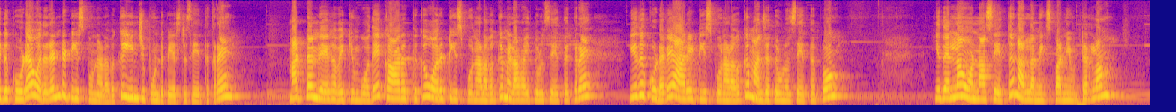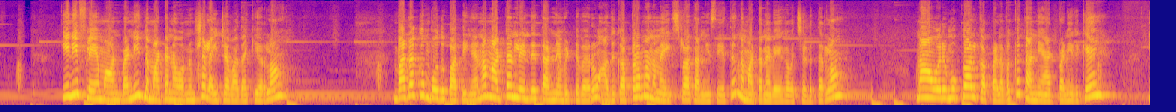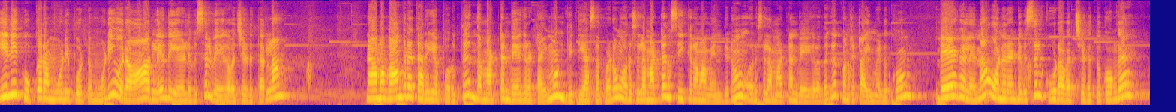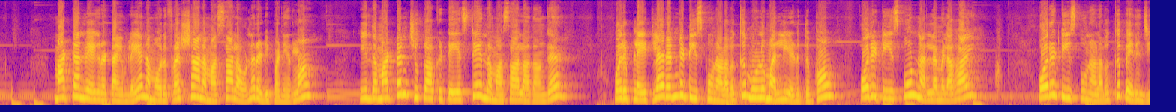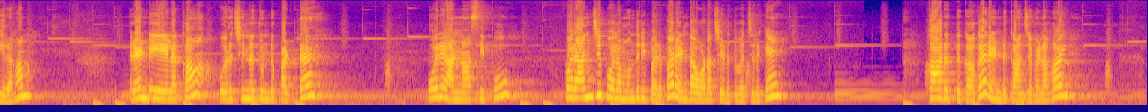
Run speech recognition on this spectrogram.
இது கூட ஒரு ரெண்டு டீஸ்பூன் அளவுக்கு இஞ்சி பூண்டு பேஸ்ட்டு சேர்த்துக்கிறேன். மட்டன் வேக வைக்கும் போதே காரத்துக்கு ஒரு டீஸ்பூன் அளவுக்கு மிளகாய்த்தூள் சேர்த்துக்கிறேன். இது கூடவே அரை டீஸ்பூன் அளவுக்கு மஞ்சத்தூளும் சேர்த்துப்போம். இதெல்லாம் ஒன்றா சேர்த்து நல்லா மிக்ஸ் பண்ணி விட்டுடலாம் இனி ஃப்ளேம் ஆன் பண்ணி இந்த மட்டனை ஒரு நிமிஷம் லைட்டாக வதக்கிடலாம். வதக்கும் போது பார்த்தீங்கன்னா மட்டன்லேருந்து தண்ணி விட்டு வரும். அதுக்கப்புறமா நம்ம எக்ஸ்ட்ரா தண்ணி சேர்த்து இந்த மட்டனை வேக வச்சு எடுத்துடலாம். நான் ஒரு முக்கால் கப் அளவுக்கு தண்ணி ஆட் பண்ணியிருக்கேன். இனி குக்கரை மூடி போட்டு மூடி ஒரு ஆறுலேருந்து ஏழு விசில் வேக வச்சு எடுத்துடலாம். நாம் வாங்குகிற கறியை பொறுத்து இந்த மட்டன் வேகிற டைமும் வித்தியாசப்படும். ஒரு சில மட்டன் சீக்கிரமாக வெந்துடும் ஒரு சில மட்டன் வேகிறதுக்கு கொஞ்சம் டைம் எடுக்கும். வேகலைன்னா ஒன்று ரெண்டு விசில் கூட வச்சு எடுத்துக்கோங்க. மட்டன் வேகிற டைம்லேயே நம்ம ஒரு ஃப்ரெஷ்ஷான மசாலா ஒன்று ரெடி பண்ணிடலாம். இந்த மட்டன் சுக்காக்கு டேஸ்ட்டே இந்த மசாலா தாங்க. ஒரு பிளேட்டில் ரெண்டு டீஸ்பூன் அளவுக்கு முழு மல்லி எடுத்துப்போம். ஒரு டீஸ்பூன் நல்ல மிளகாய் ஒரு டீஸ்பூன் அளவுக்கு பெருஞ்சீரகம் ரெண்டு ஏலக்காய் ஒரு சின்ன துண்டு பட்டை ஒரு அன்னாசி பூ ஒரு அஞ்சு போல் முந்திரி பருப்பை ரெண்டாக உடச்சி எடுத்து வச்சுருக்கேன். காரத்துக்காக ரெண்டு காஞ்ச மிளகாய்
